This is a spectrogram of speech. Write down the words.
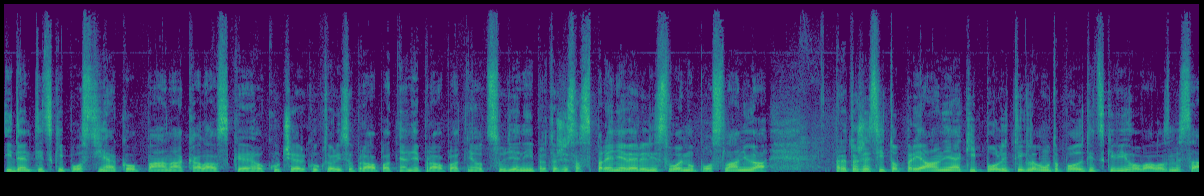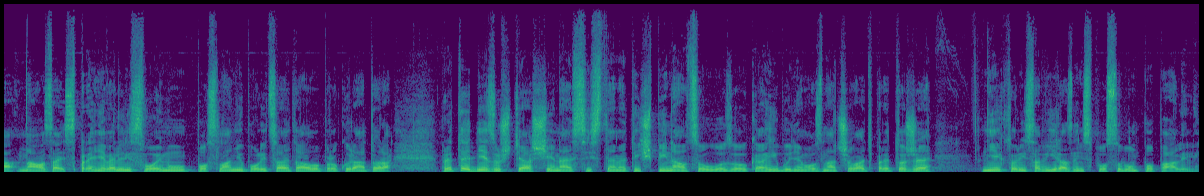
identický postih ako pána Kalavského, Kučerku, ktorí sú pravoplatne a nepravoplatne odsudení, pretože sa spreneverili svojmu poslaniu a pretože si to prial nejaký politik, lebo mu to politicky vyhovalo, sme sa naozaj spreneverili svojmu poslaniu policajta alebo prokurátora. Preto je dnes už ťažšie nájsť v systéme tých špinavcov v úvozovkách, ich budem označovať, pretože niektorí sa výrazným spôsobom popálili.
